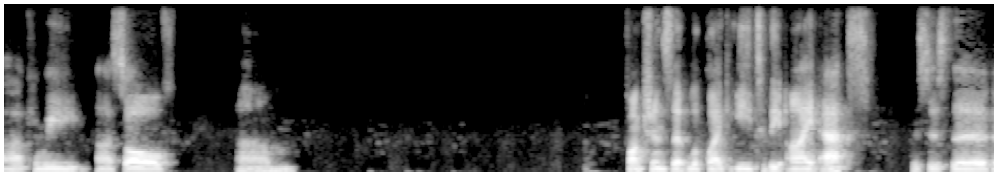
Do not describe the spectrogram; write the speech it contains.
uh, can we uh, solve um, functions that look like e to the ix? This is the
